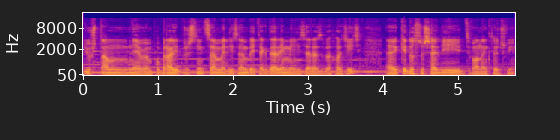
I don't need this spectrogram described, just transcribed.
Już tam, nie wiem, pobrali prysznicę, myli zęby i tak dalej, mieli zaraz wychodzić, e, kiedy usłyszeli dzwonek do drzwi.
